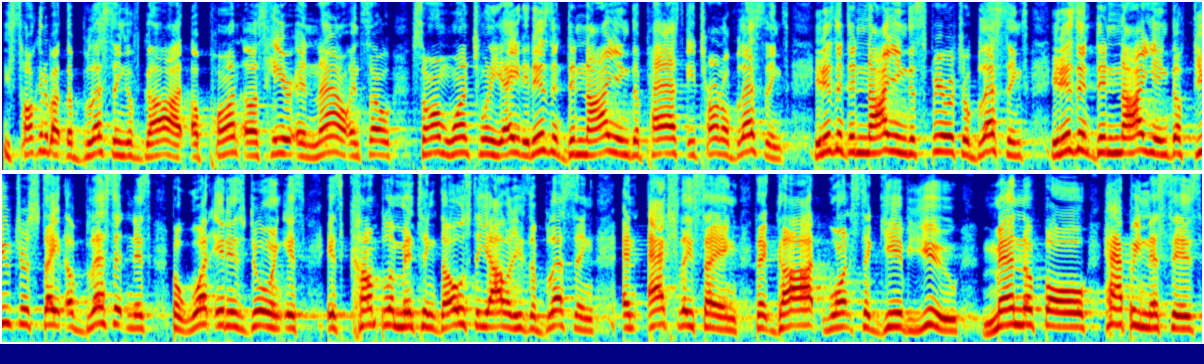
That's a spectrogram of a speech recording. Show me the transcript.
He's talking about the blessing of God upon us here and now. And so, Psalm 128, it isn't denying the past eternal blessings. It isn't denying the spiritual blessings. It isn't denying the future state of blessedness. But what it is doing is, is complementing those theologies of blessing and actually saying that God wants to give you manifold happinesses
